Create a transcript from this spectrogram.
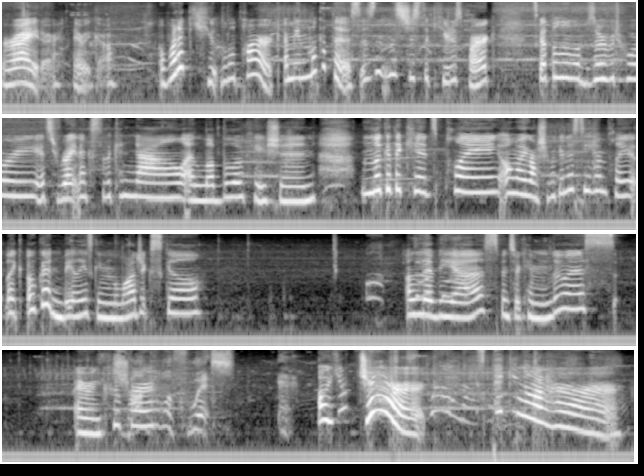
Ryder. There we go. Oh, what a cute little park. I mean, look at this. Isn't this just the cutest park? It's got the little observatory. It's right next to the canal. I love the location. Look at the kids playing. Oh my gosh, are we going to see him play it? Like, oh good, and Bailey's getting the logic skill. Olivia, Spencer Kim Lewis, Aaron Cooper. Oh, you jerk! He's picking on her!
